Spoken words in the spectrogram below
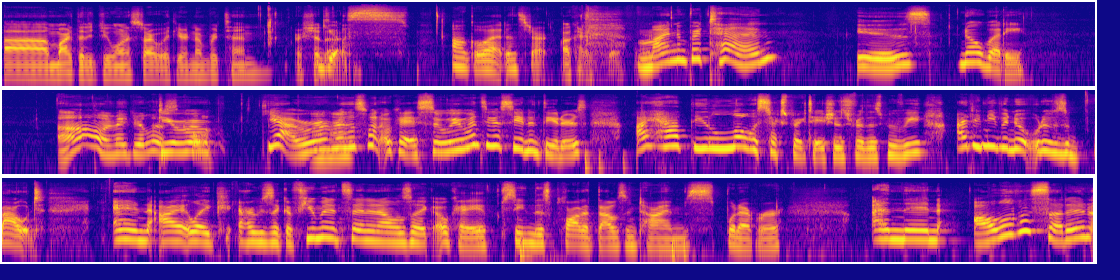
uh, Martha, did you want to start with your number ten, or should I? yes. I'll go ahead and start. Okay. Go. My number ten is nobody. Oh, I made your list. Do you Cool. remember? Yeah, remember Mm-hmm. this one? Okay, so we went to go see it in theaters. I had the lowest expectations for this movie. I didn't even know what it was about. And I like I was like a few minutes in and I was like, okay, I've seen this plot a thousand times, whatever. And then all of a sudden,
